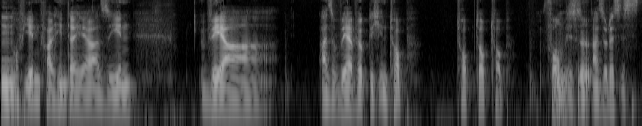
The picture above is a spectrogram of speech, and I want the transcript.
mhm. auf jeden Fall hinterher sehen, wer, also wer wirklich in Top, Top, Top, Top Form ist. Ja. Also das ist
